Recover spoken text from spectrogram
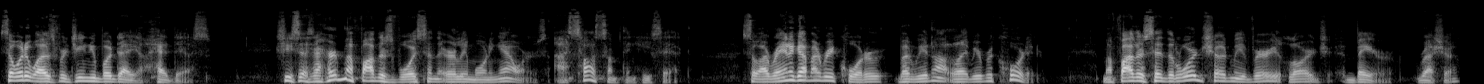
So what it was, Virginia Bodea had this. She says, I heard my father's voice in the early morning hours. I saw something, he said. So I ran and got my recorder, but we had not let me record it. My father said the Lord showed me a very large bear, Russia,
